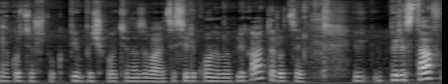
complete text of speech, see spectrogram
Е, Як оця штука, пімпочка оця називається, силіконовий аплікатор, оцей, перестав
